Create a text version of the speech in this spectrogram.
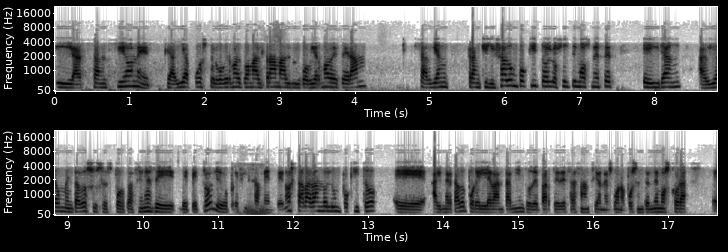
las sanciones que había puesto el gobierno de Donald Trump al gobierno de Teherán se habían tranquilizado un poquito en los últimos meses e Irán había aumentado sus exportaciones de, petróleo precisamente, ¿no? Estaba dándole un poquito eh, al mercado por el levantamiento de parte de esas sanciones. Bueno, pues entendemos que ahora eh,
